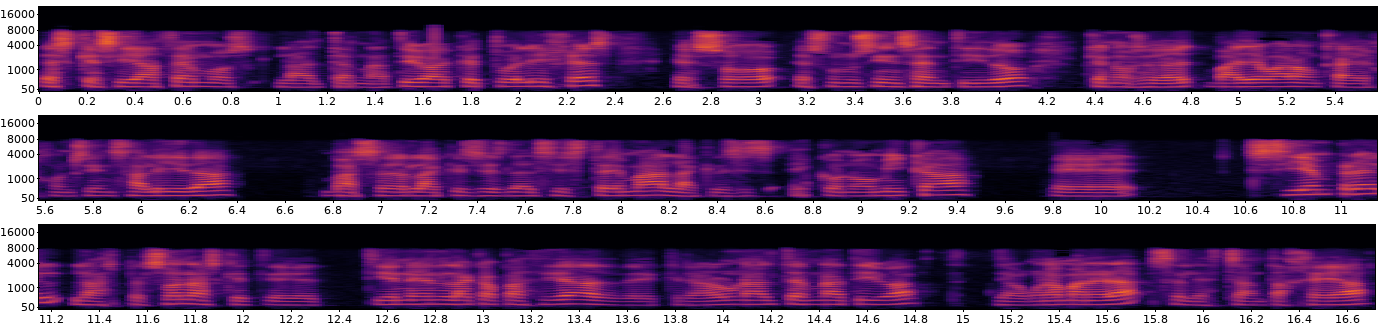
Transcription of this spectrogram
es que si hacemos la alternativa que tú eliges, eso es un sinsentido que nos va a llevar a un callejón sin salida, va a ser la crisis del sistema, la crisis económica. Eh, siempre las personas que tienen la capacidad de crear una alternativa, de alguna manera se les chantajea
